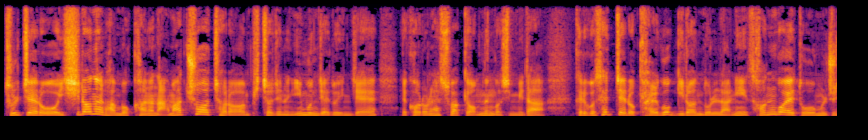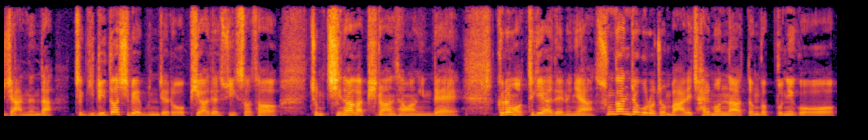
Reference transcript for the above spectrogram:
둘째로 실언을 반복하는 아마추어처럼 비춰지는 이 문제도 이제 거론할 수밖에 없는 것입니다. 그리고 셋째로 결국 이런 논란이 선거에 도움을 주지 않는다. 즉 리더십의 문제로 비화될 수 있어서 좀 진화가 필요한 상황인데 그럼 어떻게 해야 되느냐? 순간적으로 좀 말이 잘못 나왔던 것뿐이고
